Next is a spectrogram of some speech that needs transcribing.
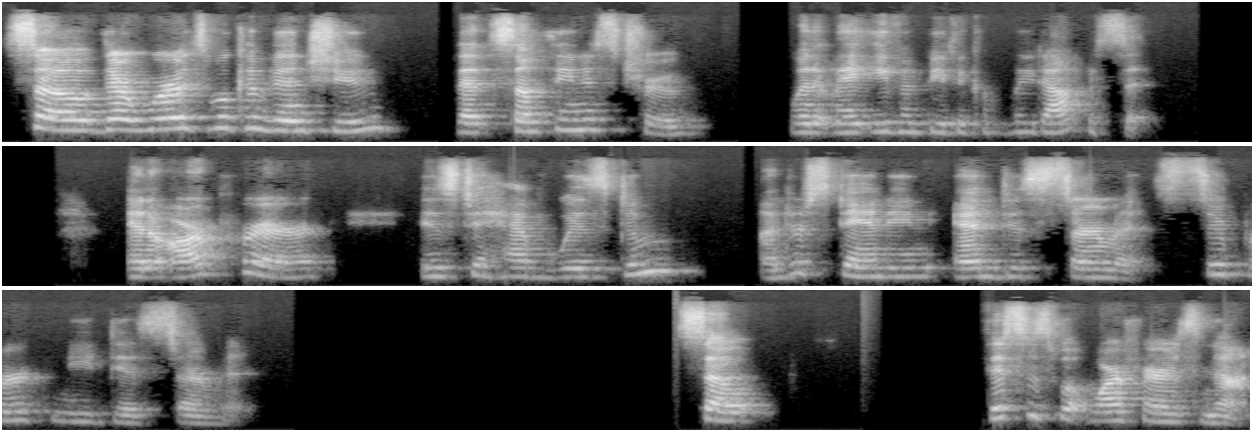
So their words will convince you that something is true when it may even be the complete opposite. And our prayer is to have wisdom, understanding, and discernment. Super need discernment. So this is what warfare is not.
